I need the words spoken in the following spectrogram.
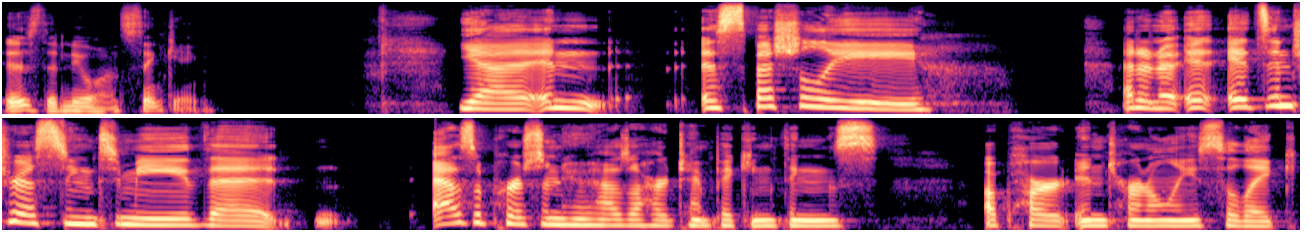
is the nuanced thinking Yeah, and especially, I don't know. It, it's interesting to me that as a person who has a hard time picking things apart internally, so like,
